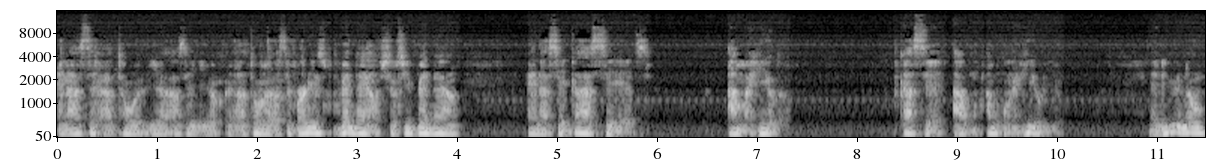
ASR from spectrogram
And I said, I told her, yeah, I said, yeah. And I told her, I said, Bernice, bend down. So she bent down. And I said, God says, I'm a healer. God said, I'm, I'm going to heal you. And you know,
